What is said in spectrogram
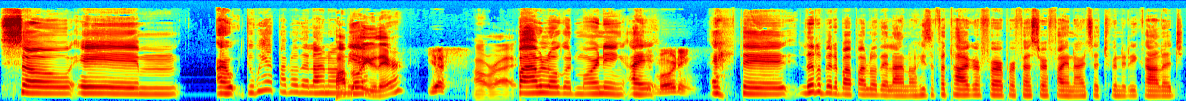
so, um, are, do we have Pablo Delano? on Pablo, the are you there? Yes. All right. Pablo, good morning. I, Good morning. A little bit about Pablo Delano. He's a photographer, professor of fine arts at Trinity College,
